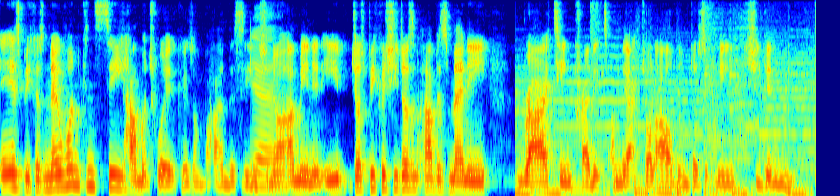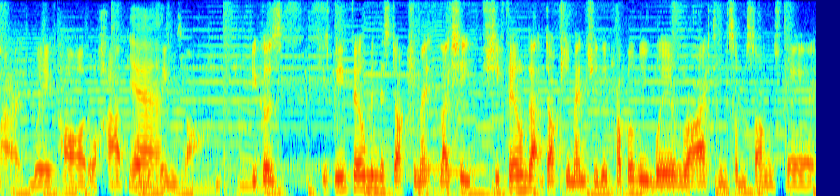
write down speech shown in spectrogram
It is because no one can see how much work goes on behind the scenes. You know what I mean? And eve just because she doesn't have as many writing credits on the actual album doesn't mean she didn't like work hard or have Yeah. other things on. Mm. Because she's been filming this document, like she she filmed that documentary. They probably were writing some songs for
